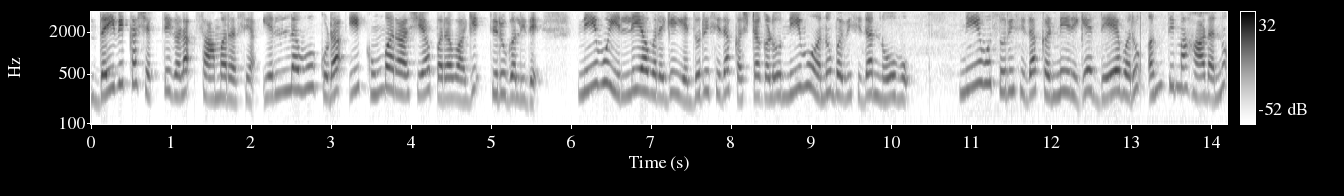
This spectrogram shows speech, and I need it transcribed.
ದೈವಿಕ ಶಕ್ತಿಗಳ ಸಾಮರಸ್ಯ ಎಲ್ಲವೂ ಕೂಡ ಈ ಕುಂಭರಾಶಿಯ ಪರವಾಗಿ ತಿರುಗಲಿದೆ. ನೀವು ಇಲ್ಲಿಯವರೆಗೆ ಎದುರಿಸಿದ ಕಷ್ಟಗಳು, ನೀವು ಅನುಭವಿಸಿದ ನೋವು, ನೀವು ಸುರಿಸಿದ ಕಣ್ಣೀರಿಗೆ ದೇವರು ಅಂತಿಮ ಹಾಡನ್ನು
